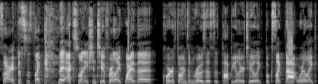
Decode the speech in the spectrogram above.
Sorry, that's just like my explanation too for like why the Court of Thorns and Roses is popular too. Like books like that where like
